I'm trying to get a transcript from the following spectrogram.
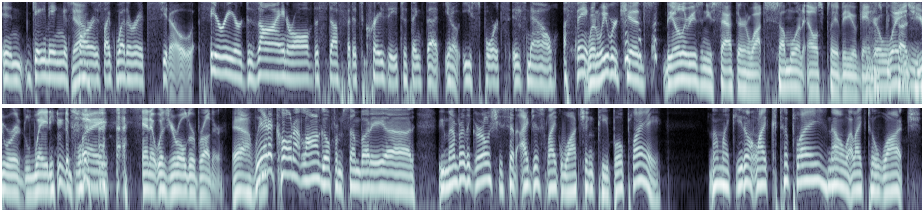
in gaming as Yeah. far as like whether it's, you know, theory or design or all of this stuff, but it's crazy to think that, you know, esports is now a thing. When we were kids, the only reason you sat there and watched someone else play a video game was You're because waiting. you were waiting to play, and it was your older brother. Yeah. We had a call not long ago from somebody. Uh, remember the girl? She said, I just like watching people play. And I'm like, You don't like to play? No, I like to watch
